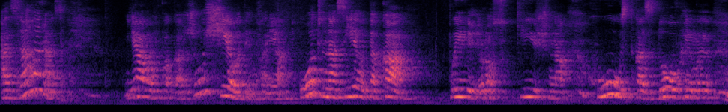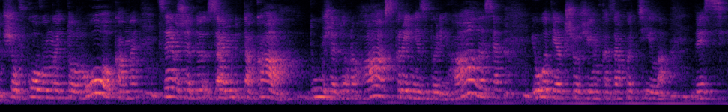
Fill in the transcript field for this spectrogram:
а зараз я вам покажу ще один варіант. От в нас є така розкішна хустка з довгими шовковими тороками. Це вже така дуже дорога, в скрині зберігалася. І от якщо жінка захотіла десь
